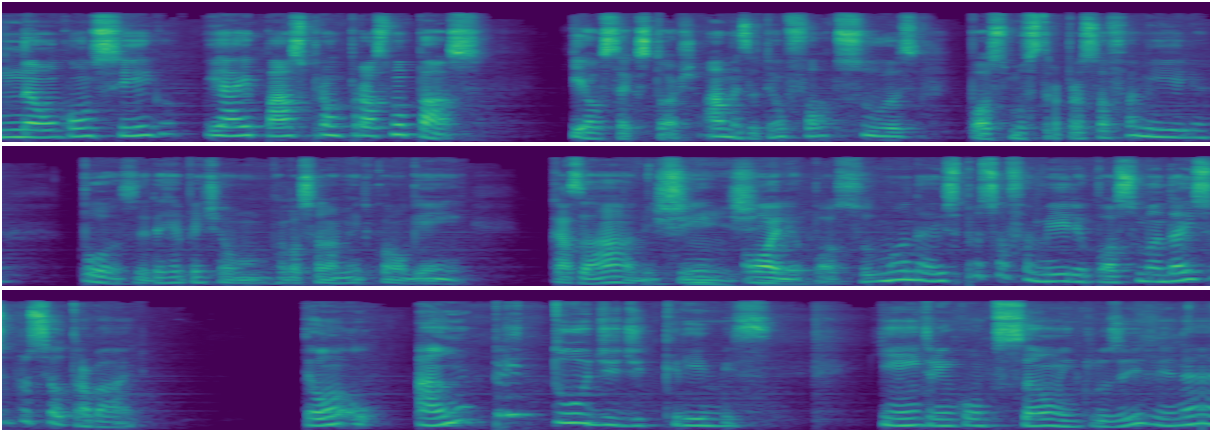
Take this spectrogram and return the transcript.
não consigo, e aí passo para um próximo passo, que é o sextortion. Ah, mas eu tenho fotos suas, posso mostrar para sua família. Pô, você de repente é um relacionamento com alguém casado, enfim. Sim, sim. Olha, eu posso mandar isso para sua família, eu posso mandar isso para o seu trabalho. Então, a amplitude de crimes que entram em concussão, inclusive, né?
